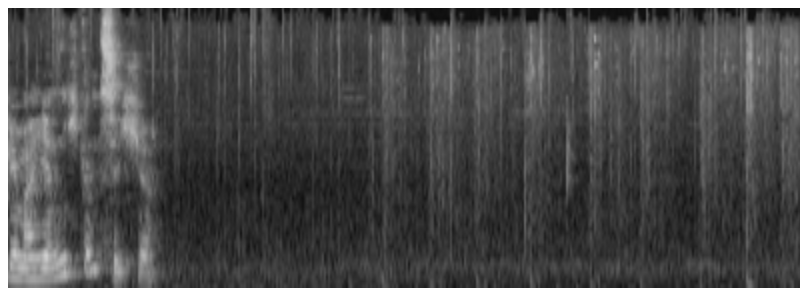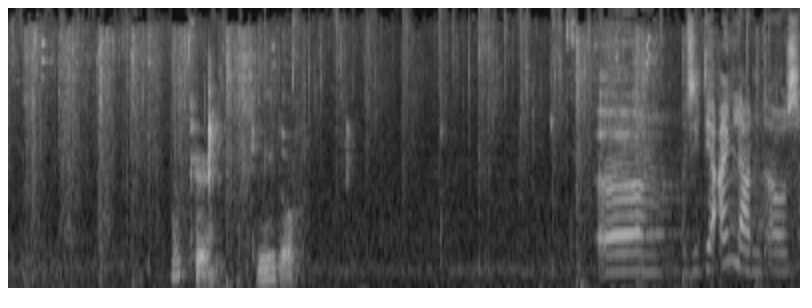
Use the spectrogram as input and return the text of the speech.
Bin mal hier nicht ganz sicher. Okay, ging doch. Ähm, sieht ja einladend aus.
